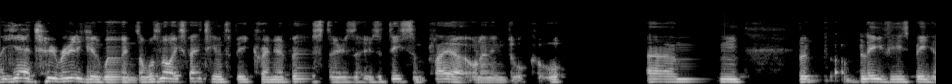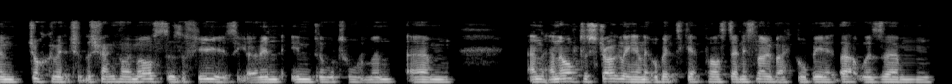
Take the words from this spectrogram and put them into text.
yeah, two really good wins. I was not expecting him to beat Carreno Busta, who's, who's, a decent player on an indoor court. Um, but I believe he's beaten Djokovic at the Shanghai Masters a few years ago in indoor tournament. Um, and and after struggling a little bit to get past Dennis Novak, albeit that was um,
